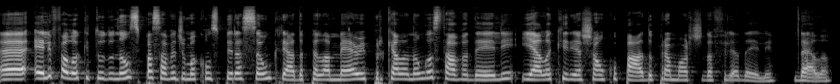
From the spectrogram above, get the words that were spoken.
É, ele falou que tudo não se passava de uma conspiração criada pela Mary porque ela não gostava dele e ela queria achar um culpado para a morte da filha dele, dela.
